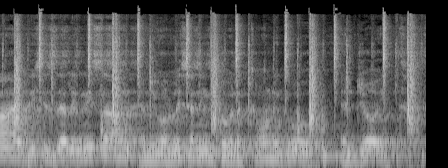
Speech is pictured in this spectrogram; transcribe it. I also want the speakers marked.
Speaker 1: Hi, this is Eli Nissan, and you are listening to Electronic Groove. Enjoy it.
